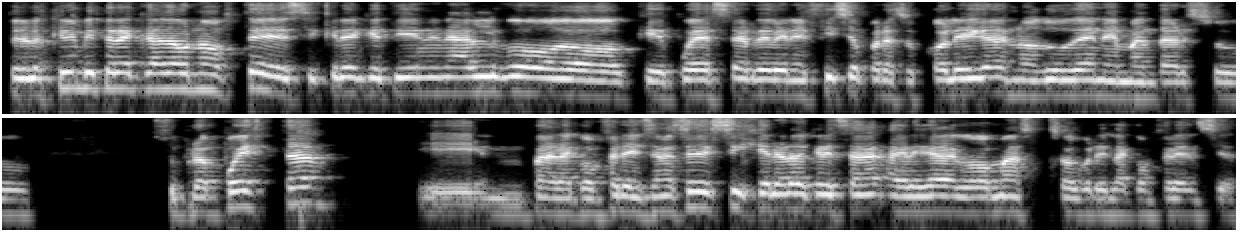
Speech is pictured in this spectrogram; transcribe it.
pero los quiero invitar a cada uno de ustedes, si creen que tienen algo que puede ser de beneficio para sus colegas, no duden en mandar su, su propuesta eh, para la conferencia. No sé si Gerardo querés agregar algo más sobre la conferencia.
